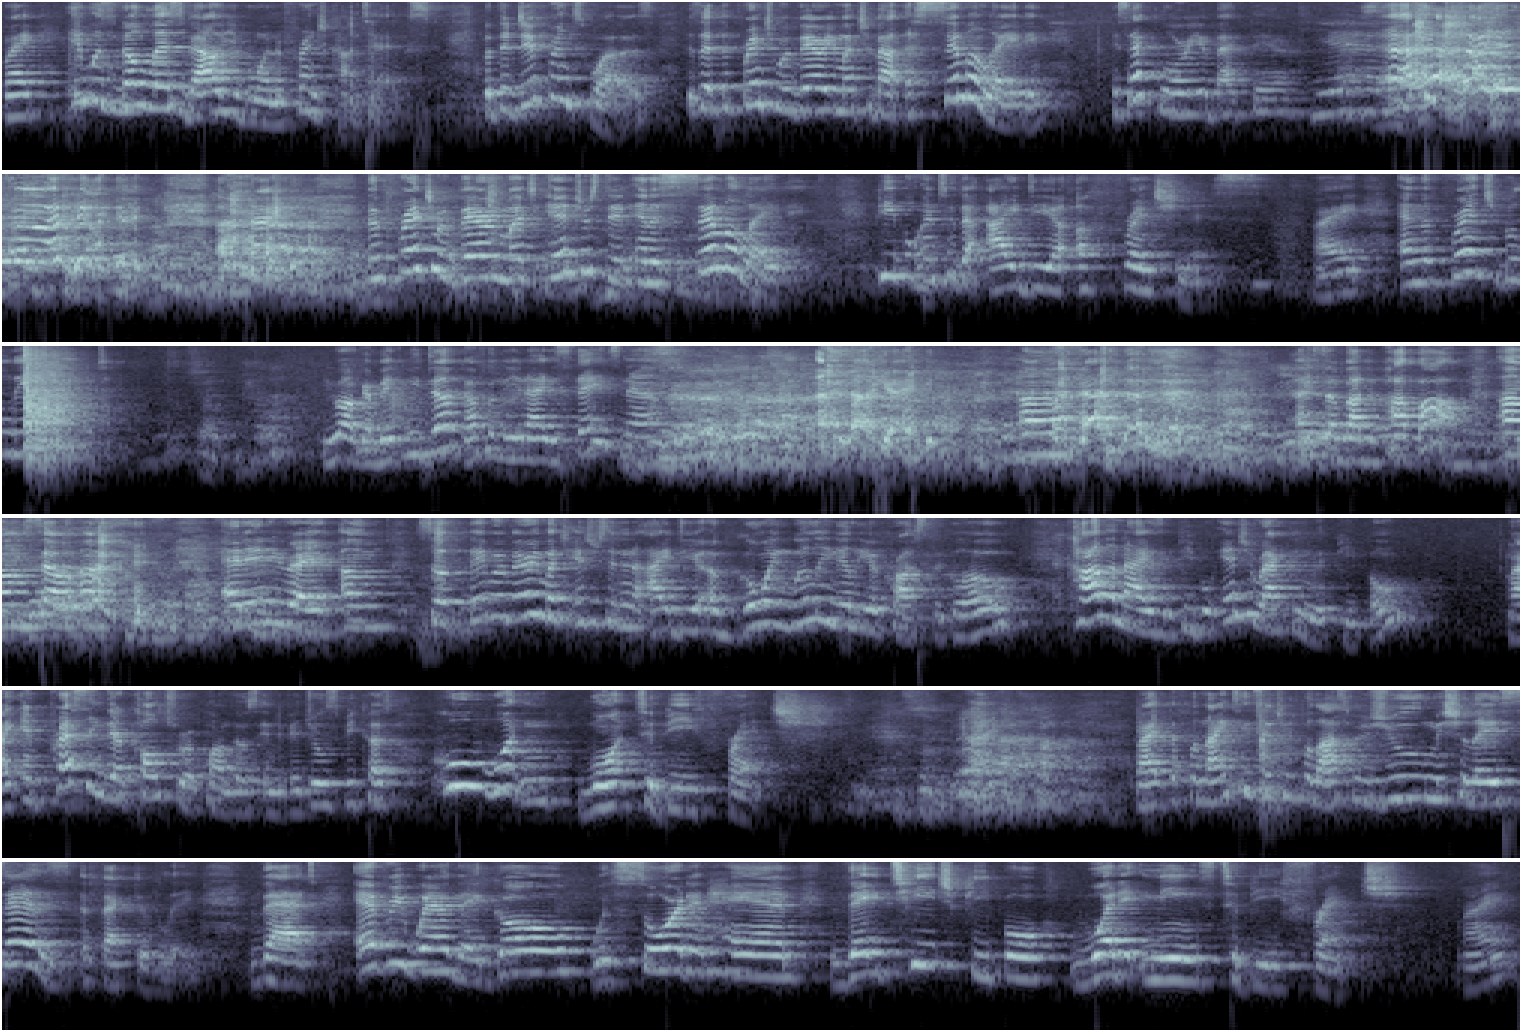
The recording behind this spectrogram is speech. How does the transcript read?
right? It was no less valuable in the French context. But the difference was, is that the French were very much about assimilating. Is that Gloria back there? Yes. right. The French were very much interested in assimilating people into the idea of Frenchness, right? And the French believed, you all gonna make me duck, I'm from the United States now. okay. Um, I'm about to pop off. Um, so uh, at any rate, um, so they were very much interested in the idea of going willy-nilly across the globe, colonizing people, interacting with people, right, impressing their culture upon those individuals because who wouldn't want to be French? Right? right? The 19th century philosopher Jules Michelet says effectively that everywhere they go with sword in hand, they teach people what it means to be French, right?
